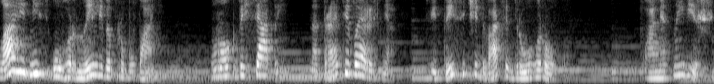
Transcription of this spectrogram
Лагідність у горнилі випробувань. Урок 10 на 3 вересня 2022 року. Пам'ятний вірш.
